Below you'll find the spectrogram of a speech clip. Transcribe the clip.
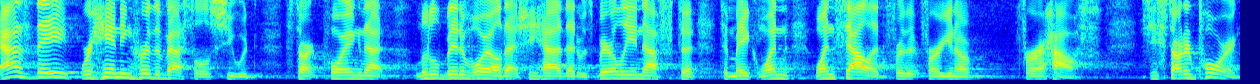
as they were handing her the vessels, she would start pouring that little bit of oil that she had that was barely enough to, to make one, one salad for, the, for, you know, for her house. She started pouring.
